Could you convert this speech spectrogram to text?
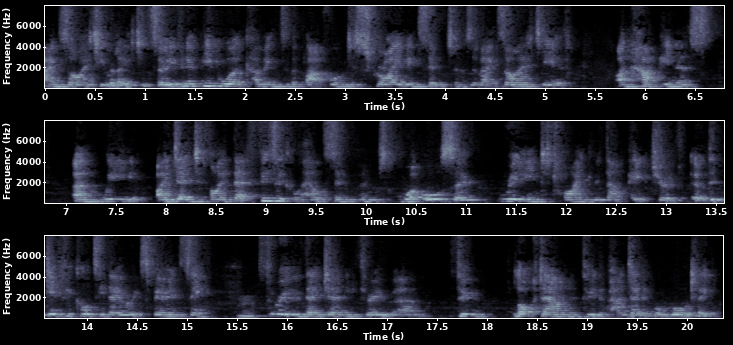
anxiety related. So even if people weren't coming to the platform describing symptoms of anxiety, of unhappiness, Um, we identified their physical health symptoms were also really intertwined with that picture of, of the difficulty they were experiencing mm. through their journey through um, through lockdown and through the pandemic more broadly.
